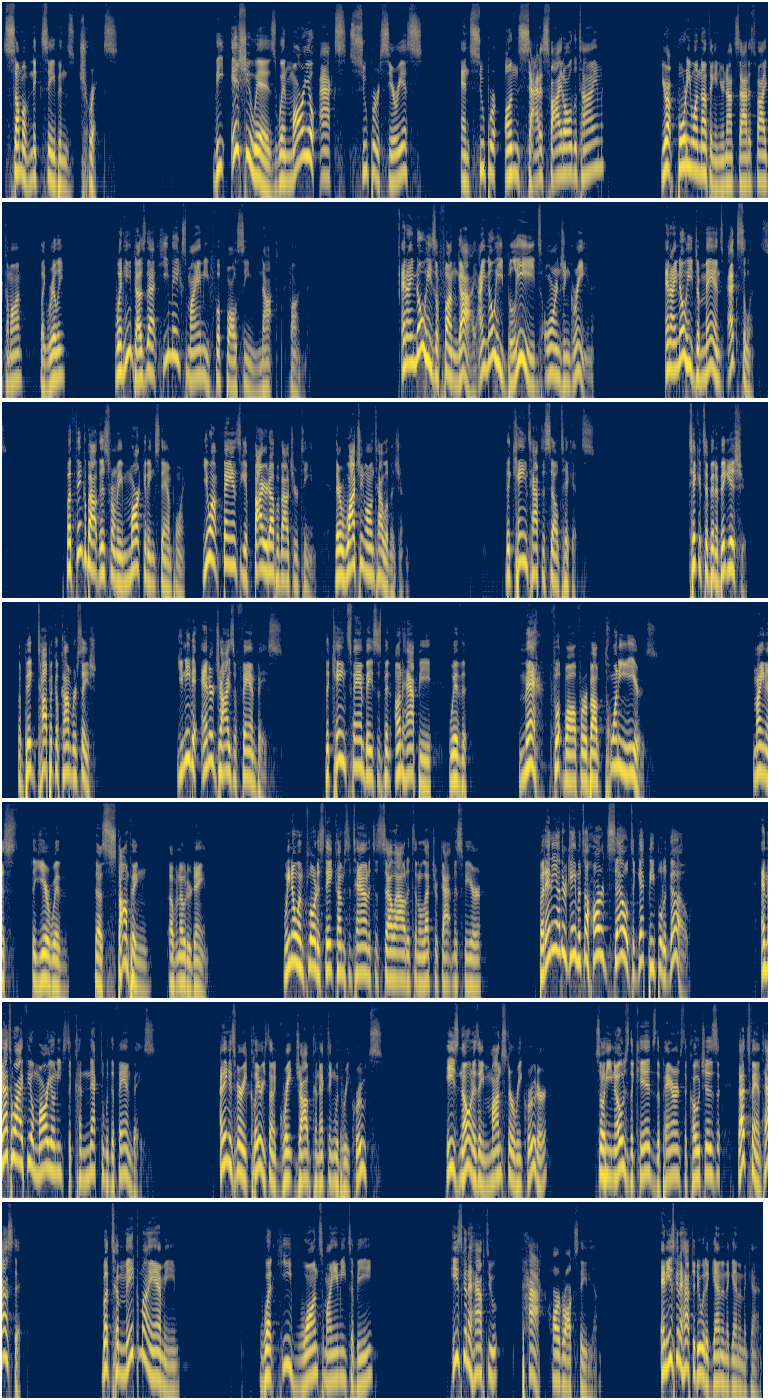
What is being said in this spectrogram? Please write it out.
some of Nick Saban's tricks. The issue is when Mario acts super serious and super unsatisfied all the time, you're up 41 nothing and you're not satisfied. Come on. Like really? When he does that, he makes Miami football seem not fun. And I know he's a fun guy. I know he bleeds orange and green. And I know he demands excellence. But think about this from a marketing standpoint. You want fans to get fired up about your team. They're watching on television. The Canes have to sell tickets. Tickets have been a big issue, a big topic of conversation. You need to energize a fan base. The Canes fan base has been unhappy with meh football for about 20 years, minus the year with the stomping of Notre Dame. We know when Florida State comes to town, it's a sellout, it's an electric atmosphere. But any other game, it's a hard sell to get people to go. And that's why I feel Mario needs to connect with the fan base. I think it's very clear he's done a great job connecting with recruits. He's known as a monster recruiter. So he knows the kids, the parents, the coaches. That's fantastic. But to make Miami what he wants Miami to be, he's going to have to pack Hard Rock Stadium. And he's going to have to do it again and again and again.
